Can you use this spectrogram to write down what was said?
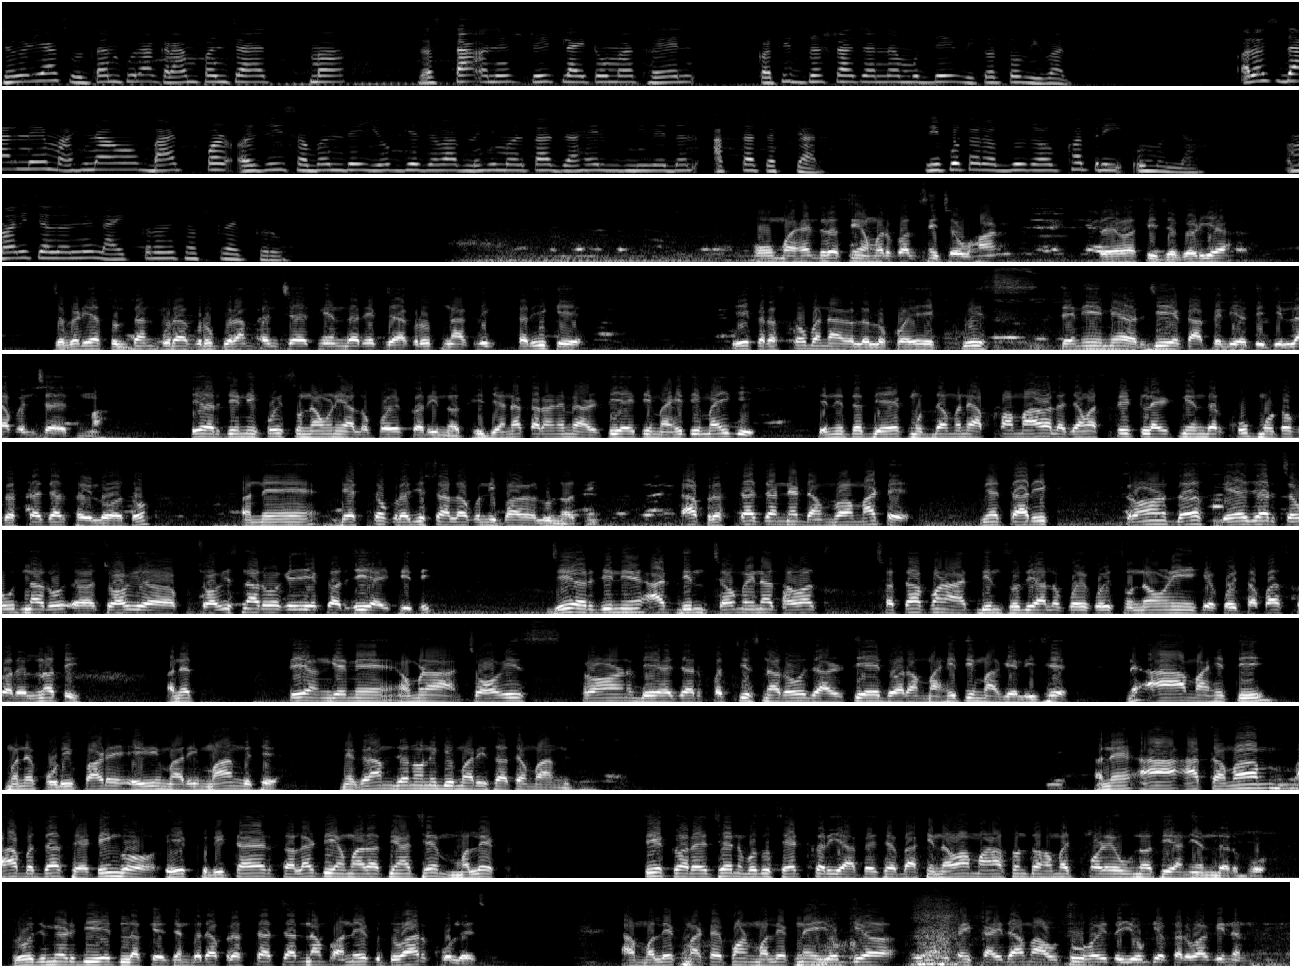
ઝઘડિયા સુલતાનપુરા ગ્રામ પંચાયતમાં રસ્તા અને સ્ટ્રીટ લાઇટોમાં થયેલ કથિત ભ્રષ્ટાચારના મુદ્દે વિકરતો વિવાદ. અરજદારને માહિનાઓ બાદ પણ અરજી સંબંધે યોગ્ય જવાબ નહીં મળતા જાહેર નિવેદન આપતા ચકચાર. રિપોર્ટર અબ્દુલ રઉફ ખત્રી, ઉમલ્લા. અમારી ચેનલને લાઇક કરો અને સબસ્ક્રાઇબ કરો. હું મહેન્દ્રસિંહ અમરપાલસિંહ ચૌહાણ, રહેવાસી ઝઘડિયા. ઝઘડિયા સુલતાનપુરા ગ્રુપ ગ્રામ પંચાયતની અંદર એક જાગૃત નાગરિક તરીકે એક રસ્તો બનાવેલો લોકોએ એકવીસ, તેની મેં અરજી એક આપેલી હતી જિલ્લા પંચાયતમાં. એ અરજીની કોઈ સુનાવણી આ લોકોએ કરી નથી. જેના કારણે મેં આરટીઆઈથી માહિતી માંગી. તેની અંદર બે એક મુદ્દા મને આપવામાં આવેલા જેમાં સ્ટ્રીટ લાઇટની અંદર ખૂબ મોટો ભ્રષ્ટાચાર થયેલો હતો અને ડેસ્કટોપ રજિસ્ટર આ લોકો નિભાવેલું નથી. આ ભ્રષ્ટાચારને ડામવા માટે મેં તારીખ ત્રણ દસ બે હજાર ચૌદના રોજ ચોવીસના રોજ એક અરજી આપી હતી. જે અરજીને આજ દિન છ મહિના થવા છતાં પણ આજ દિન સુધી આ લોકોએ કોઈ સુનાવણી કે કોઈ તપાસ કરેલ નથી. અને તે અંગે મેં હમણાં ચોવીસ ત્રણ બે હજાર પચીસના રોજ આરટીઆઈ દ્વારા માહિતી માગેલી છે. ને આ માહિતી મને પૂરી પાડે એવી મારી માંગ છે. ને ગ્રામજનોની બી મારી સાથે માંગ છે. અને આ આ તમામ આ બધા સેટિંગો એક રિટાયર્ડ તલાટી અમારા ત્યાં છે, મલેક. તે કરે છે ને બધું સેટ કરી આપે છે. બાકી નવા માણસોને તો સમજ પડે એવું નથી આની અંદર બહુ. રોજમેળ બી એ જ લખે છે અને બધા ભ્રષ્ટાચારના અનેક દ્વાર ખોલે છે. આ મલેક માટે પણ મલેકને યોગ્ય કંઈ કાયદામાં આવતું હોય તો યોગ્ય કરવા વિનંતી.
